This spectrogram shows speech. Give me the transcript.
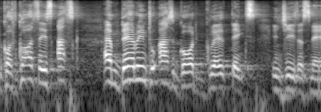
because God says, Ask. I am daring to ask God great things in Jesus' name.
